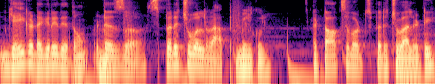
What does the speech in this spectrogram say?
यही कैटेगरी देता हूँ. इट इज़ स्पिरिचुअल रैप बिल्कुल। It talks about spirituality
